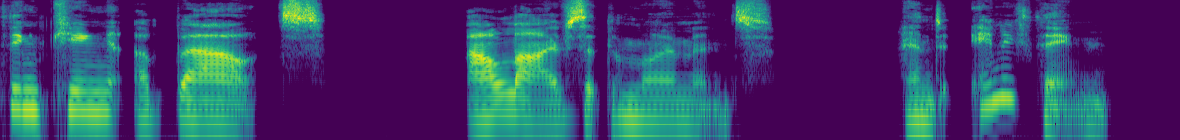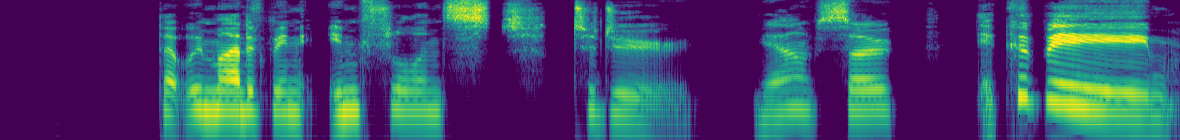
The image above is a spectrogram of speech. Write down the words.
thinking about our lives at the moment and anything that we might have been influenced to do. Yeah. So it could be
